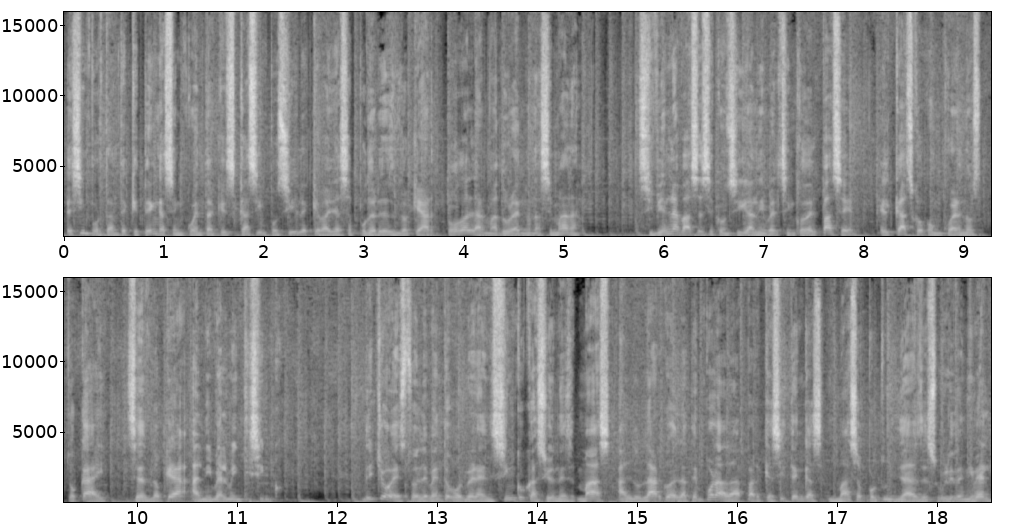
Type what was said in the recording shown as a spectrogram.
es importante que tengas en cuenta que es casi imposible que vayas a poder desbloquear toda la armadura en una semana. Si bien la base se consigue al nivel 5 del pase, el casco con cuernos Tokai se desbloquea al nivel 25. Dicho esto, el evento volverá en 5 ocasiones más a lo largo de la temporada para que así tengas más oportunidades de subir de nivel.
